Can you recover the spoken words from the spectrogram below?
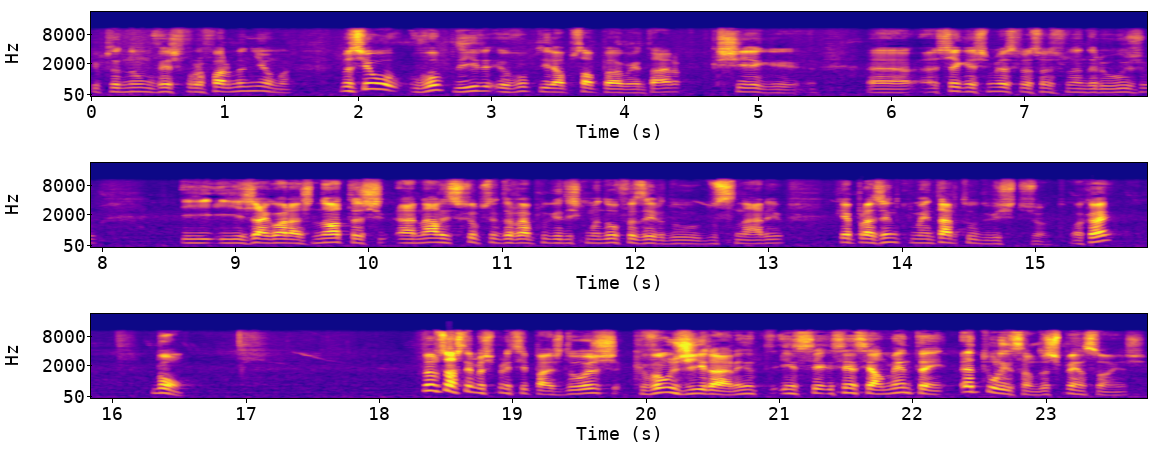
E portanto não me vês reforma nenhuma. Mas eu vou pedir, eu vou pedir ao pessoal para aguentar que chegue Uh, chegam as primeiras declarações de Fernando Araújo e, e, já agora as notas, a análise que o Presidente da República diz que mandou fazer do, do cenário, que é para a gente comentar tudo isto junto, ok? Bom, vamos aos temas principais de hoje, que vão girar essencialmente em atualização das pensões,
